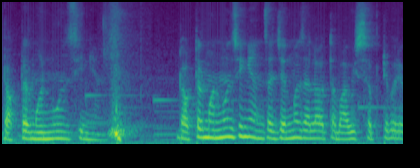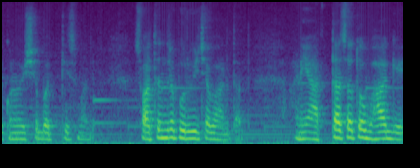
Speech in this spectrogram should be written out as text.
डॉक्टर मनमोहन सिंग यांचं. डॉक्टर मनमोहन सिंग यांचा जन्म झाला होता बावीस सप्टेंबर एकोणीसशे बत्तीसमध्ये स्वातंत्र्यपूर्वीच्या भारतात. आणि आत्ताचा तो भाग आहे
